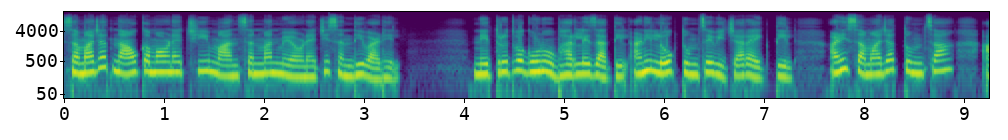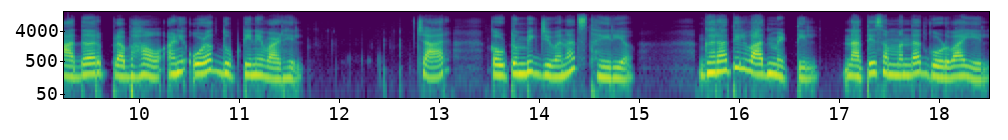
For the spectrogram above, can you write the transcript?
समाजात नाव कमावण्याची मानसन्मान मिळवण्याची संधी वाढेल. नेतृत्व गुण उभारले जातील आणि लोक तुमचे विचार ऐकतील आणि समाजात तुमचा आदर प्रभाव आणि ओळख दुपटीने वाढेल. चार कौटुंबिक जीवनात स्थैर्य. घरातील वाद मिटतील नातेसंबंधात गोडवा येईल.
